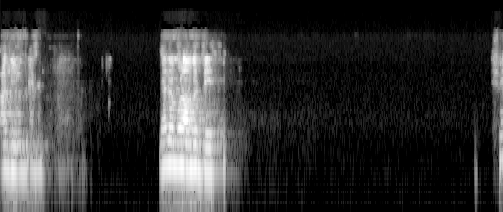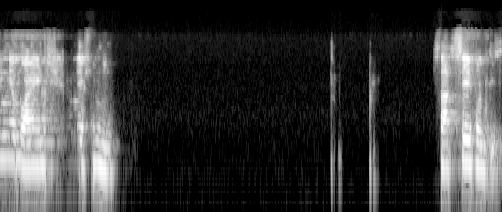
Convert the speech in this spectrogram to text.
अधिक घनमुळामध्ये शून्य पॉइंट शून्य शून्य. सातशे एकोणतीस.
